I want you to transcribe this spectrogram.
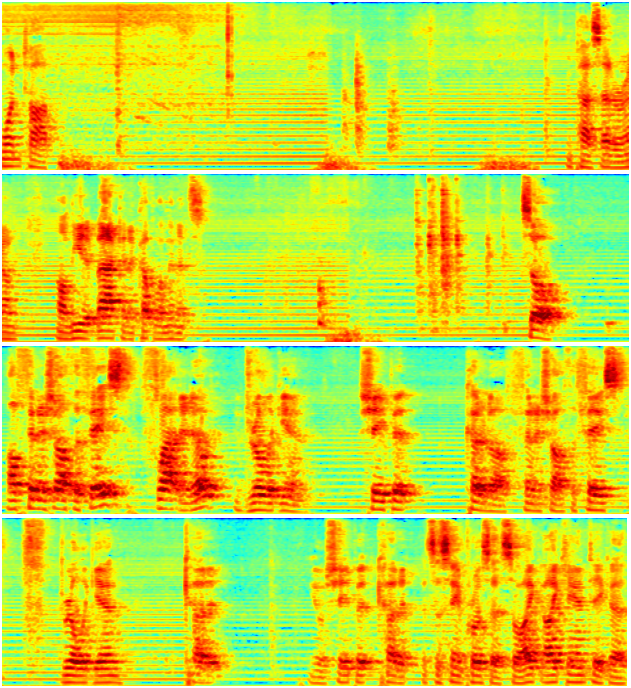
One top. And pass that around. I'll need it back in a couple of minutes. So, I'll finish off the face, flatten it out, drill again. Shape it, cut it off, finish off the face, drill again, cut it, you know, shape it, cut it. It's the same process. So I, I can take a,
